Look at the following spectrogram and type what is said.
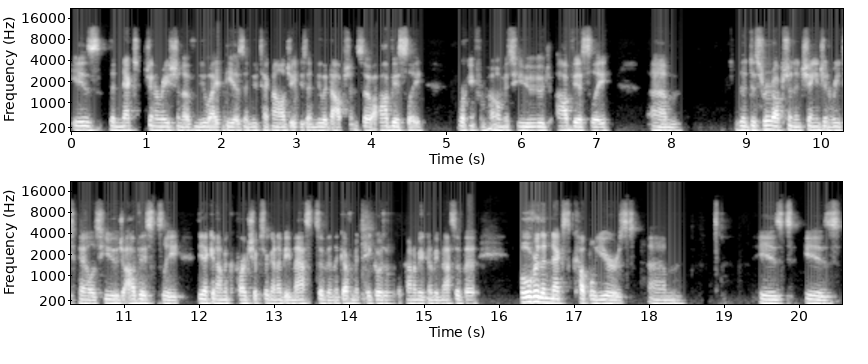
is the next generation of new ideas and new technologies and new adoption. So obviously, working from home is huge. Obviously, um, the disruption and change in retail is huge. Obviously, the economic hardships are going to be massive, and the government takeovers of the economy are going to be massive. But over the next couple years, um, is is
